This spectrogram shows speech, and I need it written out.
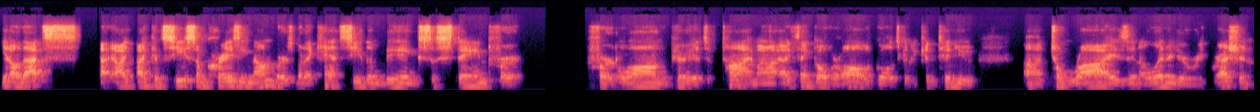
you know, that's I, I can see some crazy numbers, but I can't see them being sustained for for long periods of time. I, I think overall, gold's going to continue uh, to rise in a linear regression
